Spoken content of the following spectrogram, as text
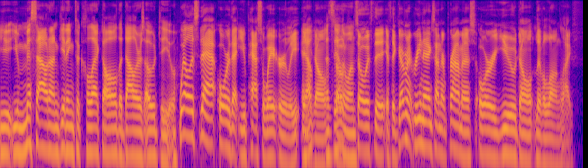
you you miss out on getting to collect all the dollars owed to you. Well, it's that, or that you pass away early and yep, you don't. That's the so, other one. So if the if the government reneges on their promise, or you don't live a long life.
